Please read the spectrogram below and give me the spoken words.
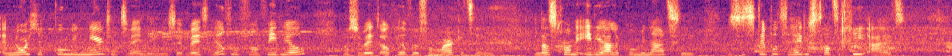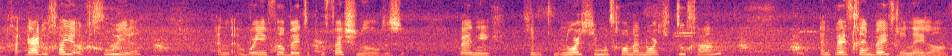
En, Noortje combineert die twee dingen. Ze weet heel veel van video, maar ze weet ook heel veel van marketing. En dat is gewoon de ideale combinatie. Dus het stippelt de hele strategie uit. daardoor ga je ook groeien. En word je veel beter professional. Dus ik weet niet. Ik vind Noortje moet gewoon naar Noortje toe gaan. En ik weet geen beter in Nederland.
